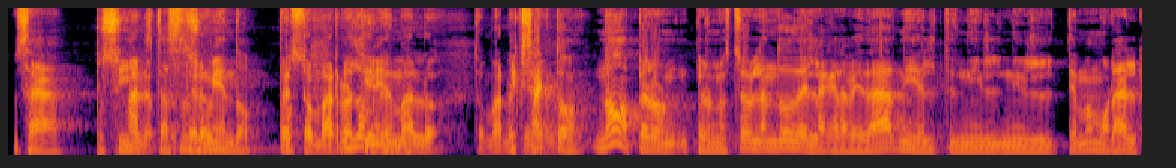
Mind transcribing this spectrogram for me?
O sea, pues sí, Ah, no, estás pero- asumiendo. Pero Pues, tomar no tiene mismo. malo. Tomar no tiene Exacto. malo. No, pero, pero no estoy hablando de la gravedad ni el, ni, el- ni el tema moral.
